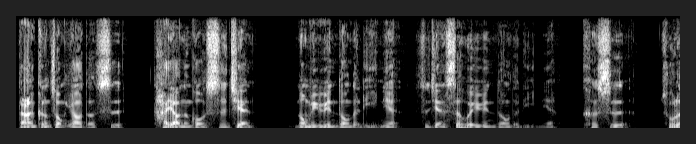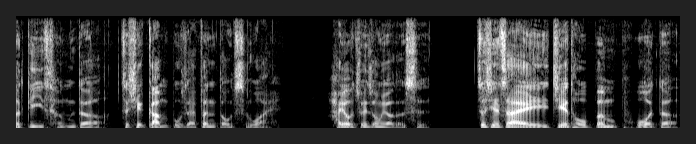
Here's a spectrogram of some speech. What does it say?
当然，更重要的是，他要能够实践农民运动的理念，实践社会运动的理念。可是，除了底层的这些干部在奋斗之外，还有最重要的是，这些在街头奔波的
